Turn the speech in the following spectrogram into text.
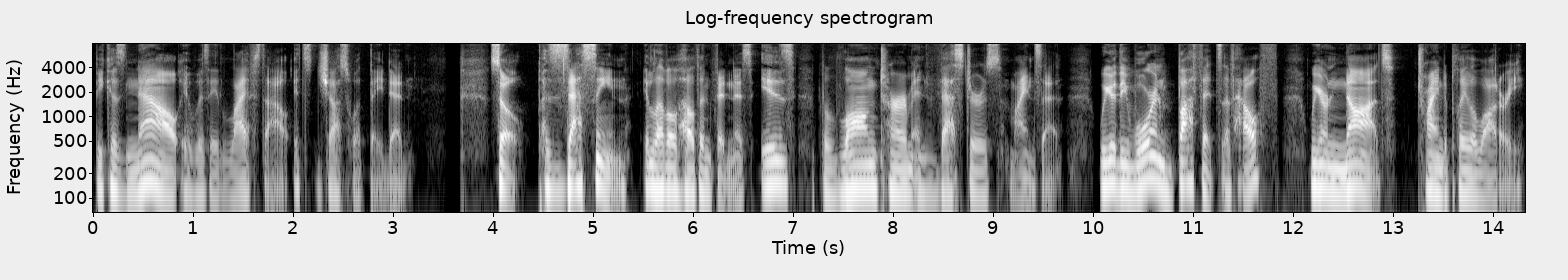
because now it was a lifestyle. It's just what they did. So, possessing a level of health and fitness is the long term investor's mindset. We are the Warren Buffetts of health. We are not trying to play the lottery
